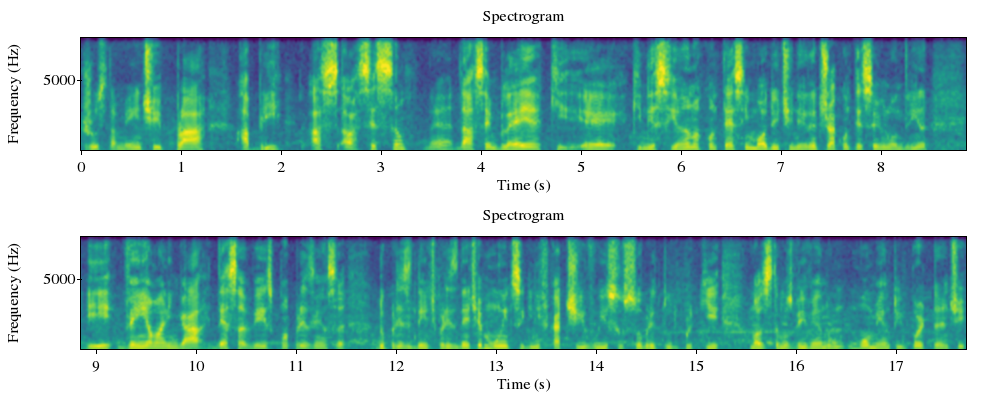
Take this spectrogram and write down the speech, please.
justamente para abrir a, a sessão né, da Assembleia, que, é, que nesse ano acontece em modo itinerante, já aconteceu em Londrina, e vem a Maringá, dessa vez com a presença do presidente. O presidente é muito significativo, isso sobretudo porque nós estamos vivendo um momento importante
